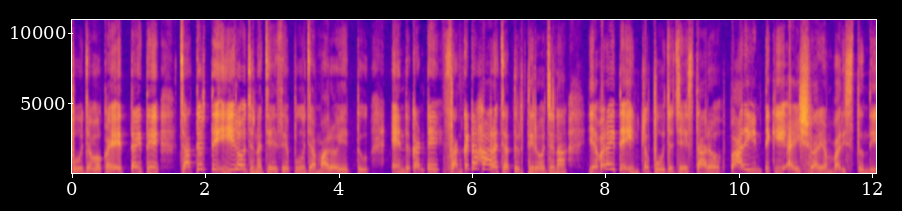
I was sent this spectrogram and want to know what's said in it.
పూజ ఒక ఎత్తు అయితే చతుర్థి ఈ రోజున చేసే పూజ మరో ఎత్తు. ఎందుకంటే సంకటహార చతుర్థి రోజున ఎవరైతే ఇంట్లో పూజ చేస్తారో వారి ఇంటికి ఐశ్వర్యం వరిస్తుంది.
